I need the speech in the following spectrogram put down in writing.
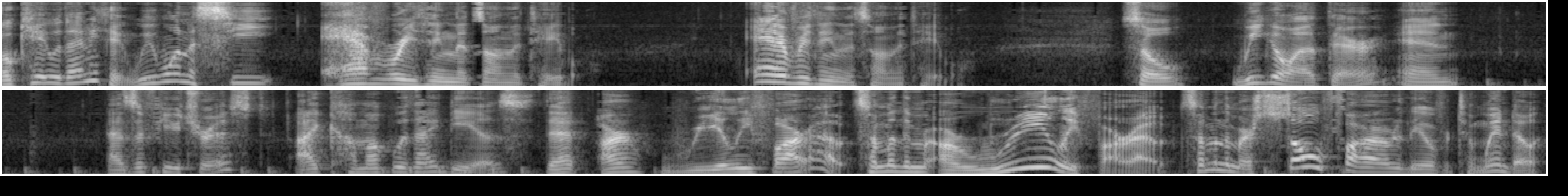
okay with anything. We want to see everything that's on the table. Everything that's on the table. So we go out there and as a futurist, I come up with ideas that are really far out. Some of them are really far out. Some of them are so far out of the Overton window,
